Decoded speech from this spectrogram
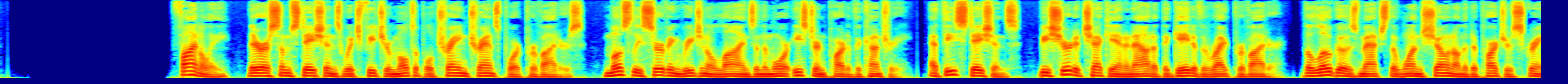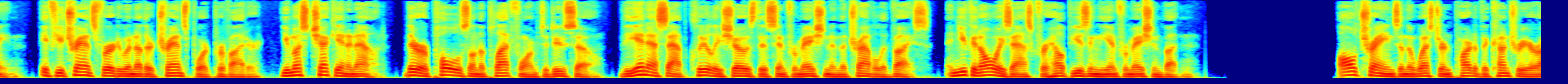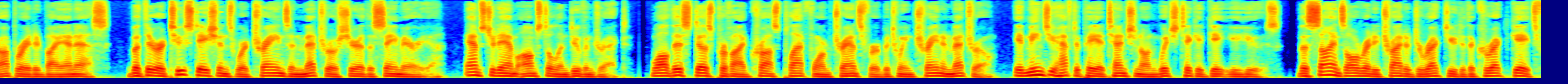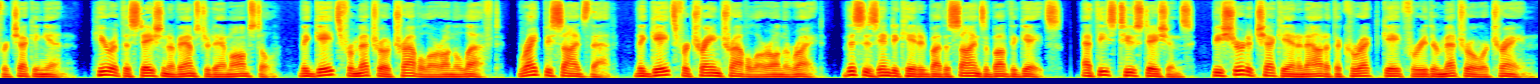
Finally, there are some stations which feature multiple train transport providers, mostly serving regional lines in the more eastern part of the country. At these stations, be sure to check in and out at the gate of the right provider. The logos match the ones shown on the departure screen. If you transfer to another transport provider, you must check in and out. There are poles on the platform to do so. The NS app clearly shows this information in the travel advice, and you can always ask for help using the information button. All trains in the western part of the country are operated by NS, but there are two stations where trains and metro share the same area Amsterdam Amstel and Duivendrecht. While this does provide cross platform transfer between train and metro, it means you have to pay attention on which ticket gate you use. The signs already try to direct you to the correct gates for checking in. Here at the station of Amsterdam Amstel, the gates for metro travel are on the left. Right besides that, the gates for train travel are on the right. This is indicated by the signs above the gates. At these two stations, be sure to check in and out at the correct gate for either metro or train.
